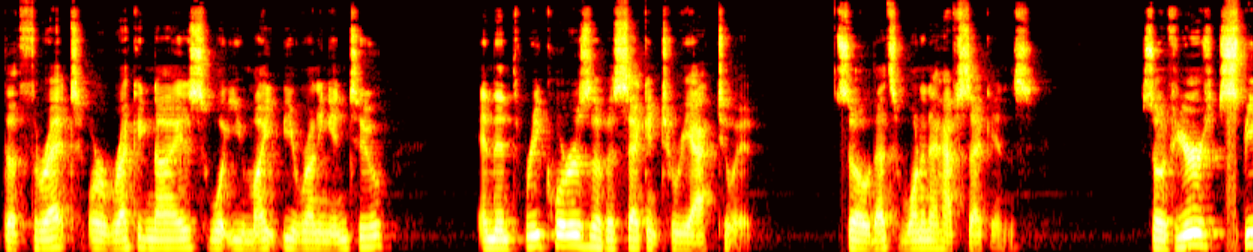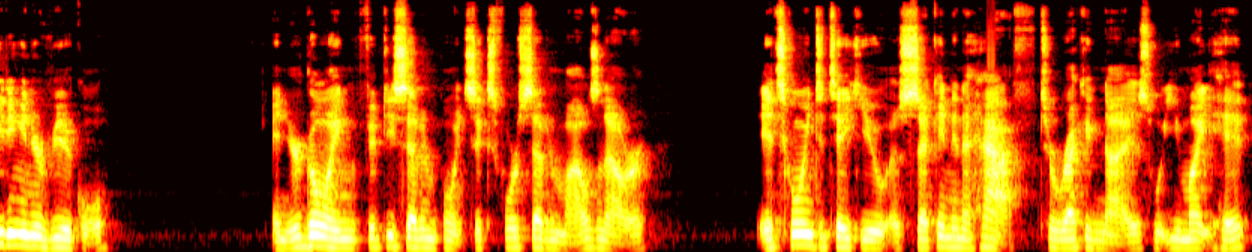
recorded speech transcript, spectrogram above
the threat or recognize what you might be running into and then three quarters of a second to react to it. So that's one and a half seconds. So if you're speeding in your vehicle and you're going 57.647 miles an hour, it's going to take you a second and a half to recognize what you might hit,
